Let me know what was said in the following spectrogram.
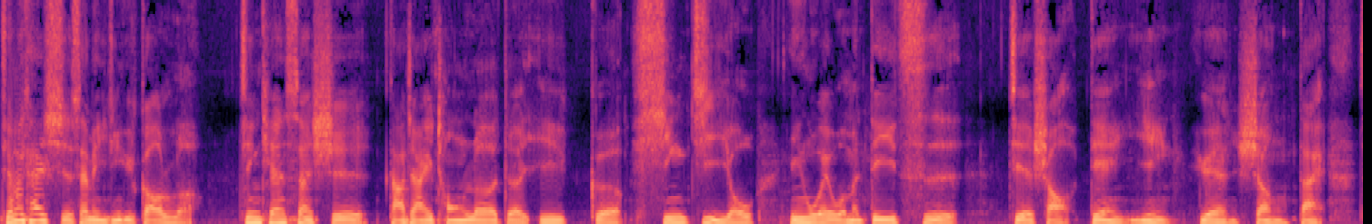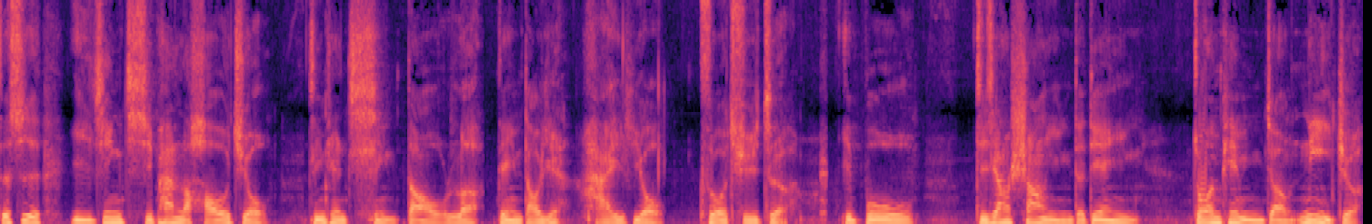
节目开始，下面已经预告了，今天算是大家一同乐的一个新季游，因为我们第一次介绍电影原声带，这是已经期盼了好久。今天请到了电影导演，还有作曲者，一部即将上映的电影，中文片名叫《逆者》，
